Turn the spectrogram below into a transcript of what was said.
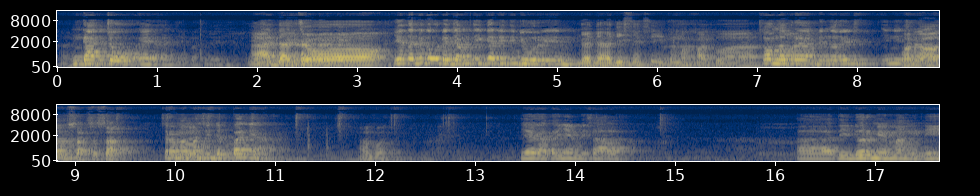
Enggak, Cok. Eh anjir bahasanya. Ada, Cok. Ya tapi kalau udah jam 3 ditidurin. Gak ada hadisnya sih itu mah fatwa. Kau nggak pernah dengerin ini warga ceramah ustaz sesat ceramah masjid depan ya? Apa? Ya katanya misal eh, tidur memang ini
